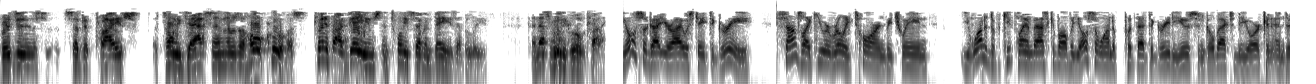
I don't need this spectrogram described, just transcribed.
Bridges, Cedric Price, Tony Jackson. There was a whole crew of us. 25 games in 27 days, I believe, and that's really globetrotting. You also got your Iowa State degree. Sounds like you were really torn between you wanted to keep playing basketball, but you also wanted to put that degree to use and go back to New York and, and do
